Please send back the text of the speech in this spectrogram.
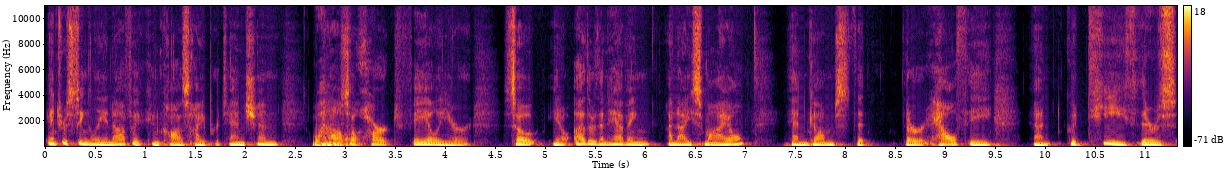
Interestingly enough, it can cause hypertension and also heart failure. So, you know, other than having a nice smile and gums that they're healthy and good teeth, there's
